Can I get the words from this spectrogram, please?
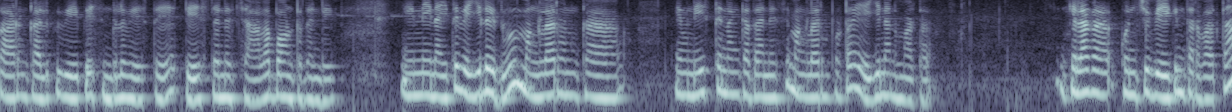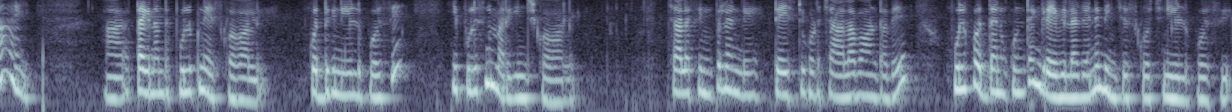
కారం కలిపి వేపేసి ఇందులో వేస్తే టేస్ట్ అనేది చాలా బాగుంటుందండి. నేనైతే వేయలేదు మంగళవారం ఇంకా మేము నీసి తిన్నాం కదా అనేసి మంగళవారం పూట వేయనమాట ఇలాగా కొంచెం వేగిన తర్వాత తగినంత పులుపుని వేసుకోవాలి. కొద్దిగా నీళ్ళు పోసి ఈ పులుసుని మరిగించుకోవాలి. చాలా సింపుల్ అండి టేస్ట్ కూడా చాలా బాగుంటుంది. పులుపు వద్దనుకుంటే గ్రేవీలాగైనా దించేసుకోవచ్చు నీళ్ళు పోసి.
